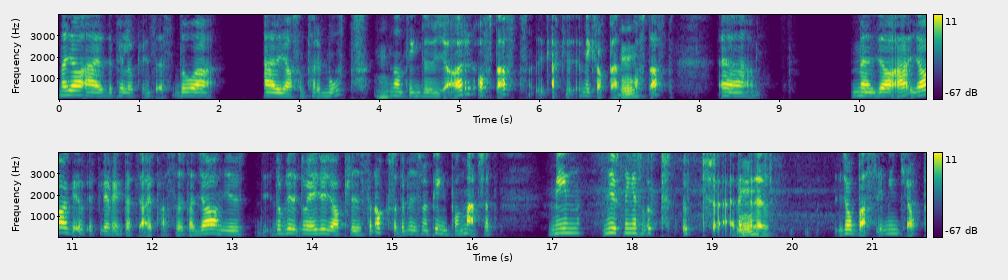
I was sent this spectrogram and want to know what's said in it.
När jag är the pillow princess då är det jag som tar emot Mm. någonting du gör oftast med kroppen Mm. oftast. Eh, men jag, jag upplever inte att jag är passiv utan jag njut, då, blir, då är ju jag pleasen också. Det blir som en pingpongmatch. Att min njutning är som upp, upp vet Mm. det, jobbas i min kropp.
